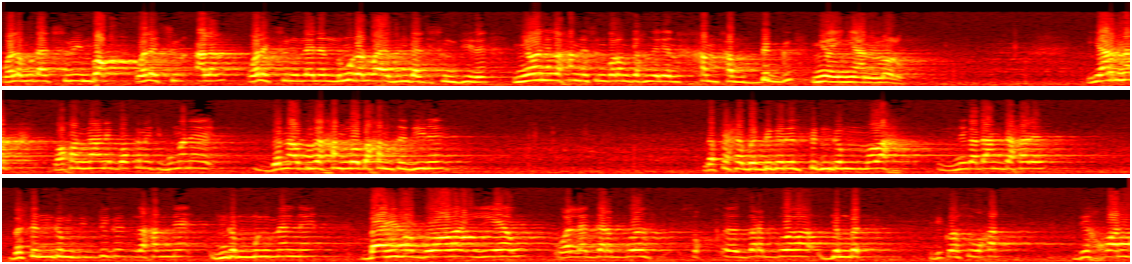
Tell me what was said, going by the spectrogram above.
wala mu dal ci suñuy mbokk wala ci suñu alal wala ci suñu leneen lu mu doon waaye bu mu dal ci suñu diine ñooñu nga xam ne suñu borom jox na leen xam-xam dëgg ñooy ñaan loolu yar nag waxoon naa ne bokk na ci bu ma nee gannaaw bi nga xam loo ba xam sa diine nga fexe ba dëgëral sa ngëm ma wax ni nga daan daxale ba sa ngëm di dëgg nga xam ne ngëm mu ngi mel ne bàyyima boo yeew wala garab goo su garab goo jëmbat di ko suuxat di xont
